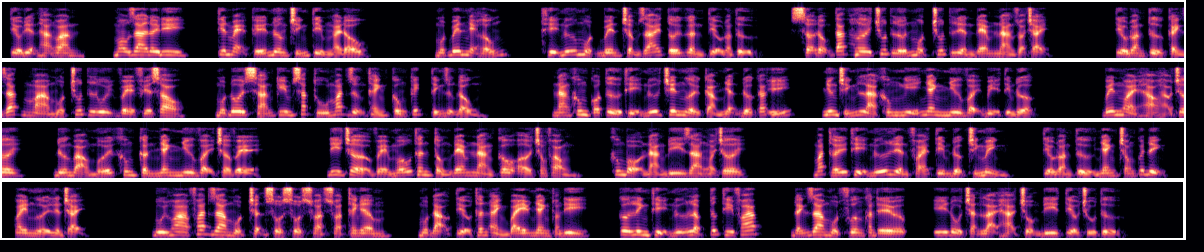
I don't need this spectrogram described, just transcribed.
Tiểu điện hạ ngoan, mau ra đây đi, tiên mẹ kế nương chính tìm ngài đâu. Một bên nhẹ hống, thị nữ một bên chậm rãi tới gần tiểu đoàn tử, sợ động tác hơi chút lớn một chút liền đem nàng dọa chạy. Tiểu đoàn tử cảnh giác mà một chút lui về phía sau, một đôi sán kim sắc thú mắt dựng thành công kích tính dựng đồng. Nàng không có tử thị nữ trên người cảm nhận được các ý, nhưng chính là không nghĩ nhanh như vậy bị tìm được. Bên ngoài hảo hảo chơi, đường bảo mới không cần nhanh như vậy trở về. Đi trở về mẫu thân tổng đem nàng câu ở trong phòng, không bỏ nàng đi ra ngoài chơi. Mắt thấy thị nữ liền phải tìm được chính mình, tiểu đoàn tử nhanh chóng quyết định, quay người liền chạy. Bùi hoa phát ra một trận sột sột soạt soạt thanh âm, một đạo tiểu thân ảnh bay nhanh thoáng đi, cơ linh thị nữ lập tức thi pháp, đánh ra một phương khăn thề, ý đồ chặn lại hạ trộm đi tiểu chủ tử.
